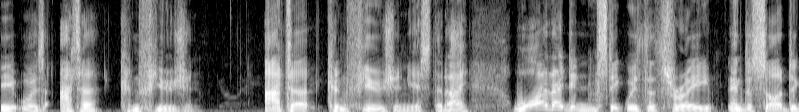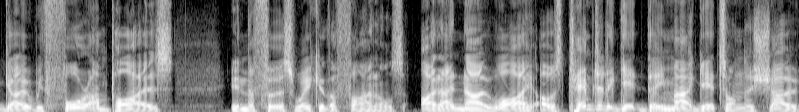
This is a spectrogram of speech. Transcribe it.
it was utter confusion. Utter confusion yesterday. Why they didn't stick with the three and decide to go with four umpires in the first week of the finals, I don't know why. I was tempted to get Dean Margetts on the show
